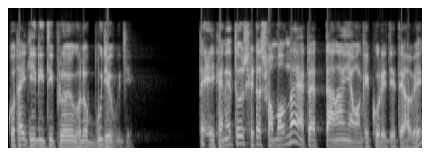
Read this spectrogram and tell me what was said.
কোথায় কি রীতি প্রয়োগ হলো বুঝে বুঝে। তা এখানে তো সেটা সম্ভব না এটা টানাই আমাকে করে যেতে হবে।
